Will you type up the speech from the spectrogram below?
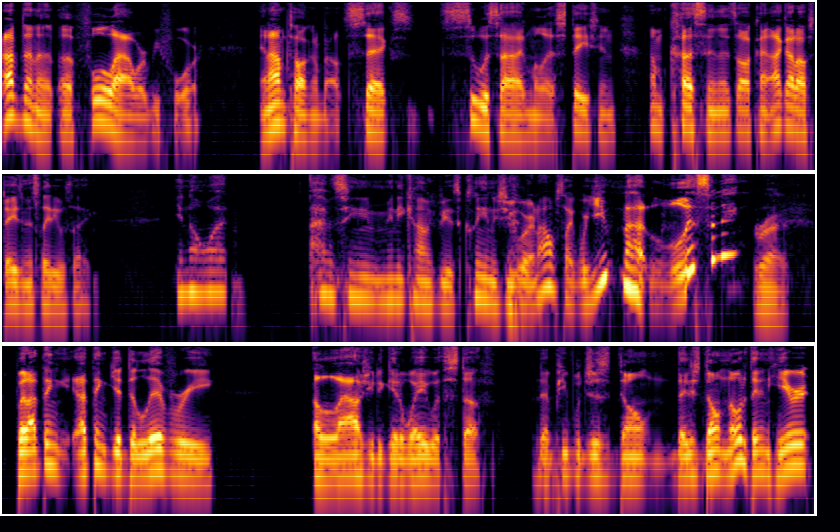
I've done a, a full hour before, and I'm talking about sex, suicide, molestation. I'm cussing. It's all kind. I got off stage and this lady was like, "You know what? I haven't seen many comics be as clean as you were." And I was like, "Were you not listening?" Right. But I think I think your delivery allows you to get away with stuff that Mhm. people just don't. They just don't notice. They didn't hear it.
